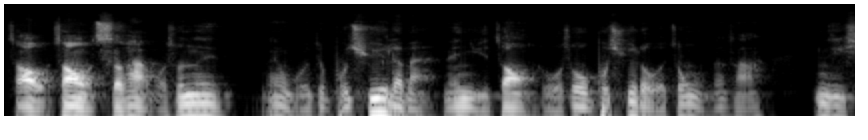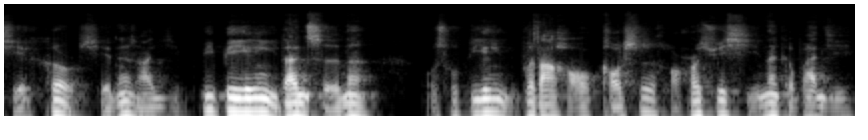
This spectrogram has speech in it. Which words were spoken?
找找我吃饭。我说那那我就不去了呗。那女找我说，我说我不去了，我中午那啥。你写课写那啥背背英语单词呢？我说英语不咋好，考试好好学习呢，搁班级。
